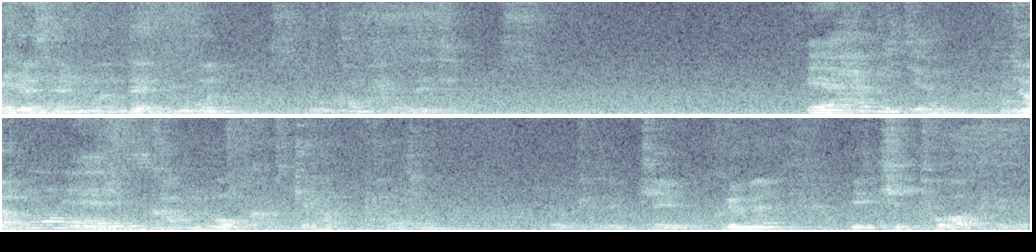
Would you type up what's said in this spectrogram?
네. 되는 건데 이건 욕하면 해야 되지. 예, 합이죠. 그죠? 네. 강목 각기 합하죠. 이렇게 이렇게 그러면 이 기토가 어떻게 돼요?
